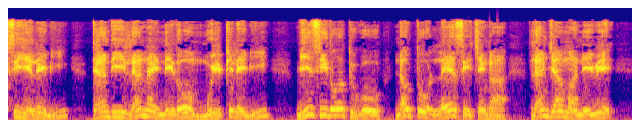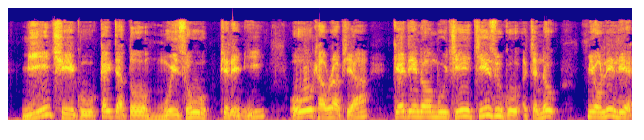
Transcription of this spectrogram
စီရင်လိမ့်မည်။ဒန်သည် လမ်း၌နေသော မြွေဖြစ်လိမ့်မည်။မြင်းစီးသောသူကို နောက်သို့လဲစေခြင်းငှါ လမ်းကြားမှာနေ၍ မြင်းခြေကို ကိုက်တတ်သောမွေဆိုးဖြစ်လိမ့်မည်။အိုထာဝရဘုရား ကယ်တင်တော်မူခြင်း ကျေးဇူးကို အကျွန်ုပ်မျှော်လင့်လျက်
